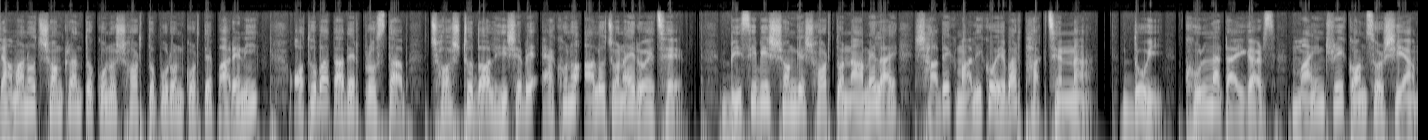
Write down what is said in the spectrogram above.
জামানত সংক্রান্ত কোনো শর্ত পূরণ করতে পারেনি, অথবা তাদের প্রস্তাব ষষ্ঠ দল হিসেবে এখনও আলোচনায় রয়েছে। বিসিবির সঙ্গে শর্ত না মেলায় সাদেক মালিকও এবার থাকছেন না। দুই, খুলনা টাইগার্স, মাইন্ট্রি কনসোর্শিয়াম,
